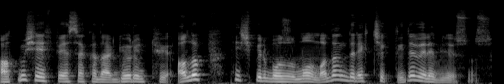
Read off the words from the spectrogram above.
60 FPS'e kadar görüntüyü alıp hiçbir bozulma olmadan direkt çıktığı da verebiliyorsunuz.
